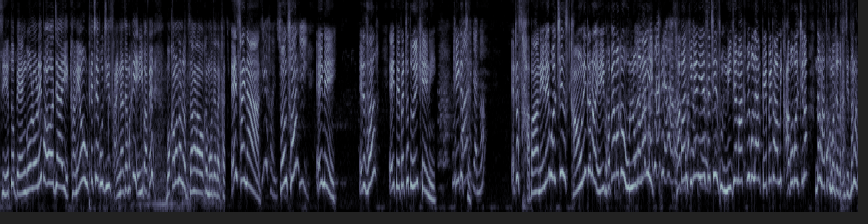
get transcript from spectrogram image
যে তো ব্যাঙ্গালোরে পাওয়া যায় এখানেও উঠেছে বুঝি। সাইনাজ আমাকে এইভাবে বোকা বানানো দাঁড়া ওকে মজা দেখা এই সাইনাজ শোন শোন। এই নে এটা ধর এই পেঁপেটা তুই খেয়ে নি। ঠিক আছে? এটা সাবান এনে বলছিস? খাওনি কেন? এইভাবে আমাকে উল্লু মানালি? সাবান কিনে নিয়ে এসেছিস? নিজে মাখবি বলে আর পেঁপেটা আমি খাব বলছিলাম। দাঁড়া তোকে মজা দেখাচ্ছি দাঁড়া।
